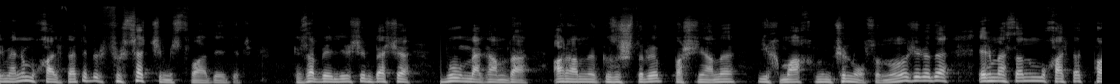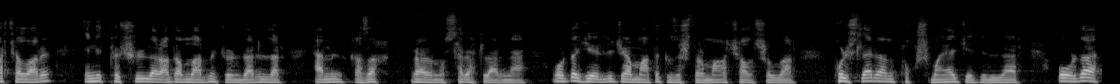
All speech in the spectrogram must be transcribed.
erməni müxalifəti bir fürsət kimi istifadə edir. Hesab edilir ki, bəlkə bu məqamda aranı qızışdırıb Paşinyanı yıxmaq mümkün olsun. Ona görə də Ermənistanın müxalifət partiyaları indi tökülürlər, adamlarını göndərirlər həmin Qazax rayonu sərhədlərinə. Orada yerli cəmaatı qızışdırmağa çalışırlar. Polislərlə toqquşmaya gedirlər. Orada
